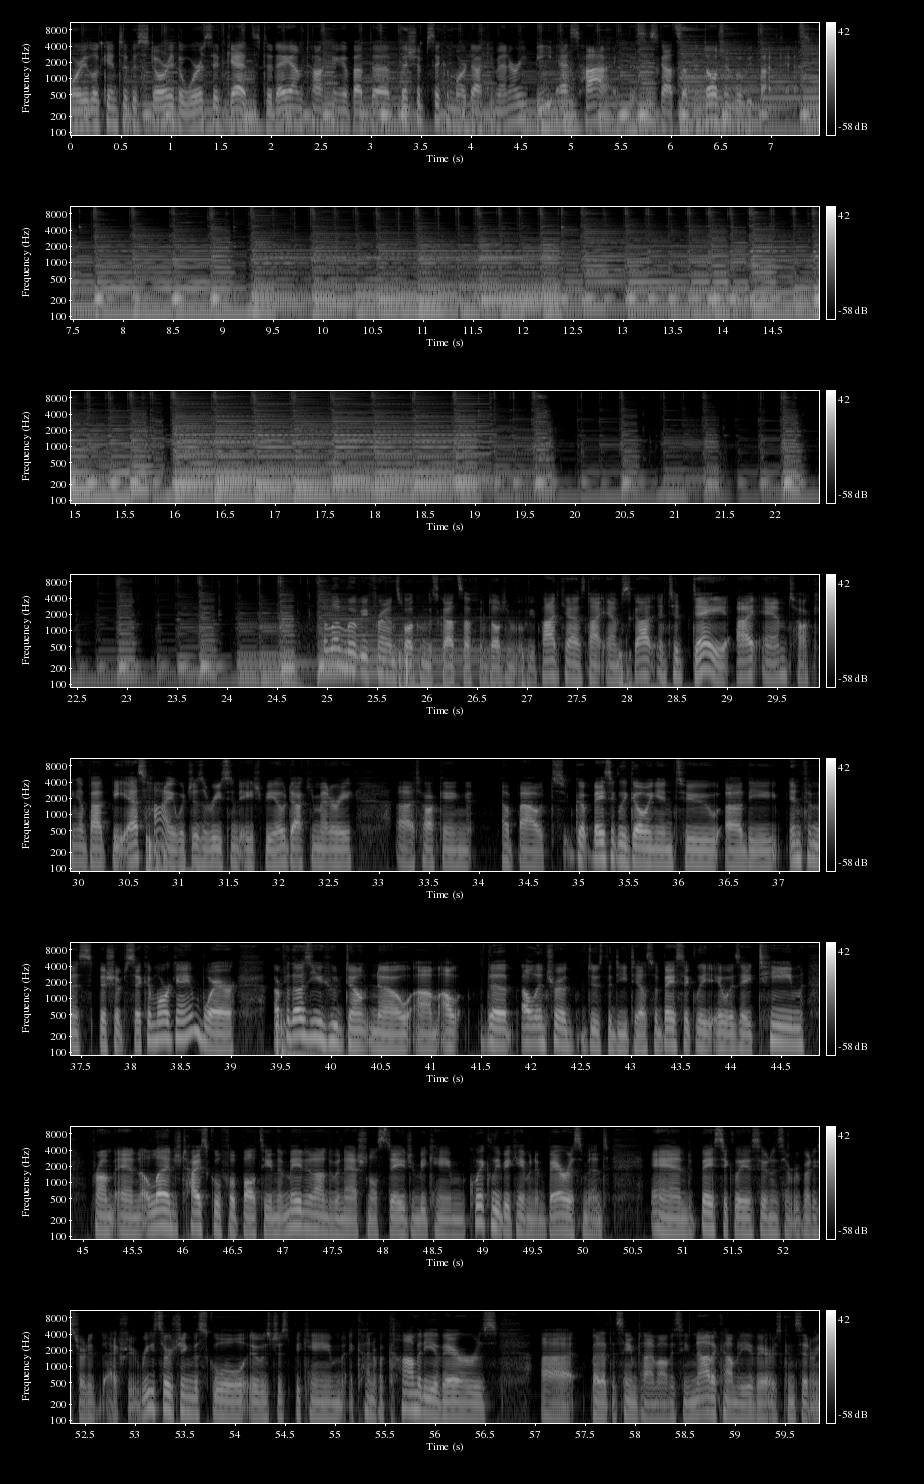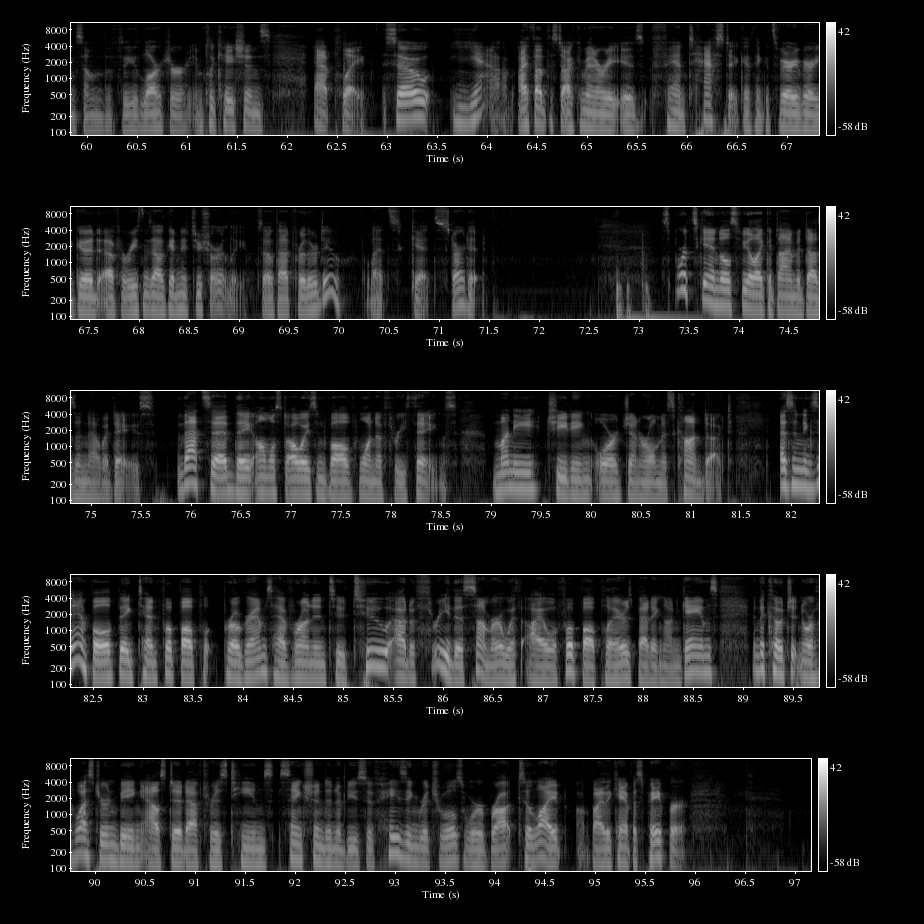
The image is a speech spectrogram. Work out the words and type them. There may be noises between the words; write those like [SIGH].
more you look into the story, the worse it gets. Today I'm talking about the Bishop Sycamore documentary, BS High. This is Scott's Self Indulgent Movie Podcast. Hello, movie friends. Welcome to Scott's Self Indulgent Movie Podcast. I am Scott, and today I am talking about BS High, which is a recent HBO documentary uh, talking about go- basically going into uh, the infamous Bishop Sycamore game. Where, uh, for those of you who don't know, um, I'll the I'll introduce the details. But basically, it was a team from an alleged high school football team that made it onto a national stage and became quickly became an embarrassment. And basically, as soon as everybody started actually researching the school, it was just became a kind of a comedy of errors. Uh, but at the same time, obviously not a comedy of errors, considering some of the larger [LAUGHS] implications at play. So, yeah, I thought this documentary is fantastic. I think it's very, very good uh, for reasons I'll get into shortly. So, without further ado, let's get started. Sports scandals feel like a dime a dozen nowadays. That said, they almost always involve one of three things money, cheating, or general misconduct. As an example, Big Ten football programs have run into two out of three this summer, with Iowa football players betting on games and the coach at Northwestern being ousted after his team's sanctioned and abusive hazing rituals were brought to light by the campus paper.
